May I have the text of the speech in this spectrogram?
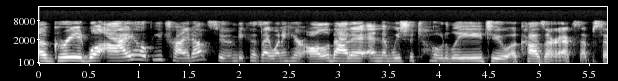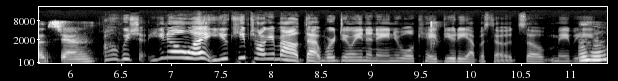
Agreed. Well, I hope you try it out soon because I want to hear all about it, and then we should totally do a CosRX episode soon. Oh, we should. You know what? You keep talking about that we're doing an annual K Beauty episode, so maybe mm-hmm.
